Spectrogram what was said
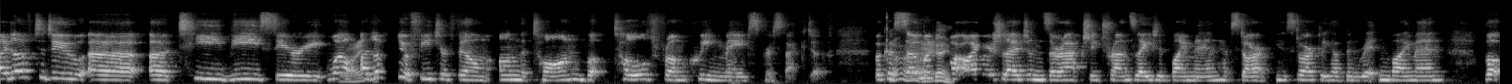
I'd love to do a, a TV series. Well, Right. I'd love to do a feature film on the Táin, but told from Queen Maeve's perspective. Because Oh, so much okay. of our Irish legends are actually translated by men, have start, historically have been written by men. But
